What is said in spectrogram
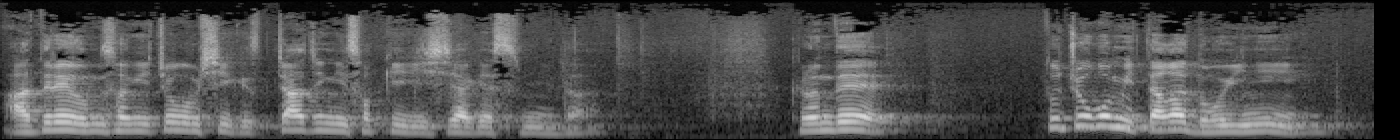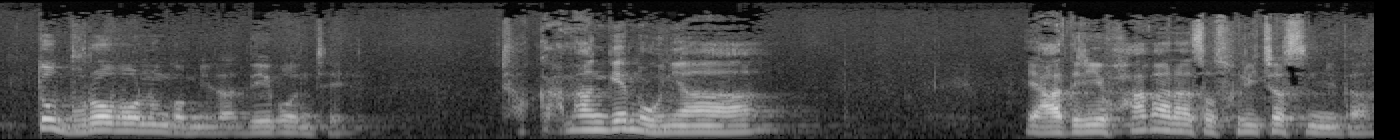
아들의 음성이 조금씩 짜증이 섞이기 시작했습니다. 그런데 또 조금 있다가 노인이 또 물어보는 겁니다. 네 번째. 저 까만 게 뭐냐? 아들이 화가 나서 소리쳤습니다.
